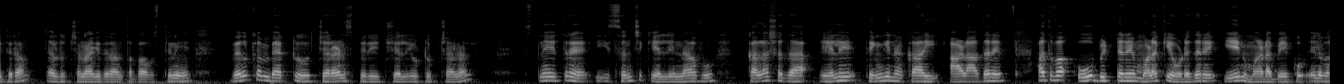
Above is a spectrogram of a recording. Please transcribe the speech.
ಹೇಗಿದ್ದೀರಾ? ಎಲ್ಲರೂ ಚೆನ್ನಾಗಿದ್ದೀರಾ ಅಂತ ಭಾವಿಸ್ತೀನಿ. Welcome back to Charan spiritual YouTube channel ಸ್ನೇಹಿತರೆ, ಈ ಸಂಚಿಕೆಯಲ್ಲಿ ನಾವು ಕಲಶದ ಎಲೆ, ತೆಂಗಿನಕಾಯಿ ಹಾಳಾದರೆ ಅಥವಾ ಹೂ ಬಿಟ್ಟರೆ ಮೊಳಕೆ ಒಡೆದರೆ ಏನು ಮಾಡಬೇಕು ಎನ್ನುವ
